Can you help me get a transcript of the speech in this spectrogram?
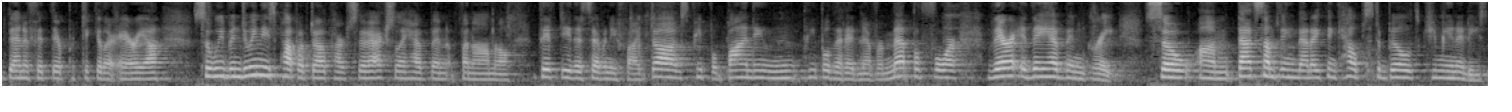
benefit their particular area. So we've been doing these pop-up dog parks that actually have been phenomenal. 50 to 75 dogs, people bonding, people that had never met before. They're, they have been great. So um, that's something that I think helps to build communities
